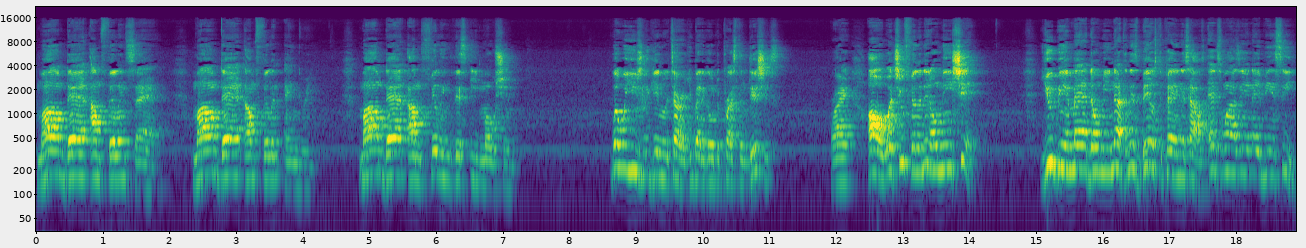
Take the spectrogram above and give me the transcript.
Mom, Dad, I'm feeling sad. Mom, Dad, I'm feeling angry. Mom, Dad, I'm feeling this emotion. What we usually get in return? You better go depress them dishes. Right? Oh, what you feeling? It don't mean shit. You being mad don't mean nothing. There's bills to pay in this house. X, Y, Z, and A, B, and C.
